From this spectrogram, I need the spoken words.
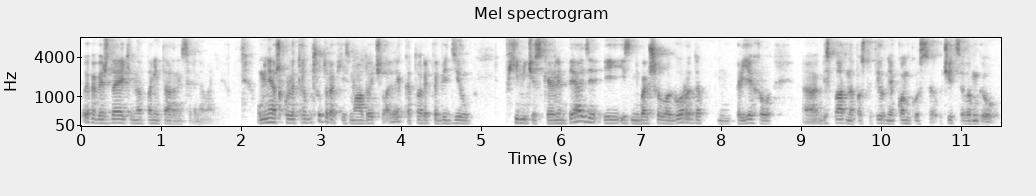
Вы побеждаете на планетарных соревнованиях. У меня в школе трэблшутеров есть молодой человек, который победил в химической олимпиаде и из небольшого города приехал бесплатно, поступил вне конкурса учиться в МГУ.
